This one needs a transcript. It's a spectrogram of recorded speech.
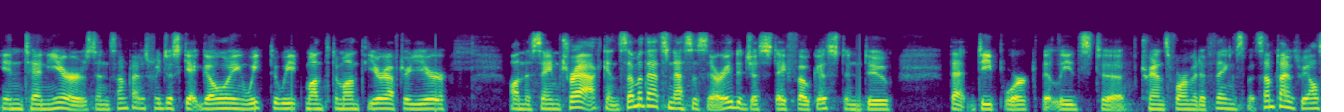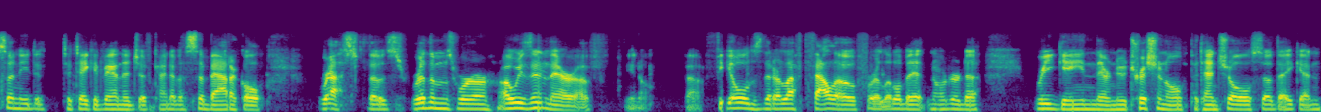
in 10 years and sometimes we just get going week to week month to month year after year on the same track and some of that's necessary to just stay focused and do that deep work that leads to transformative things. But sometimes we also need to, to take advantage of kind of a sabbatical rest. Those rhythms were always in there of, you know, uh, fields that are left fallow for a little bit in order to regain their nutritional potential so they can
